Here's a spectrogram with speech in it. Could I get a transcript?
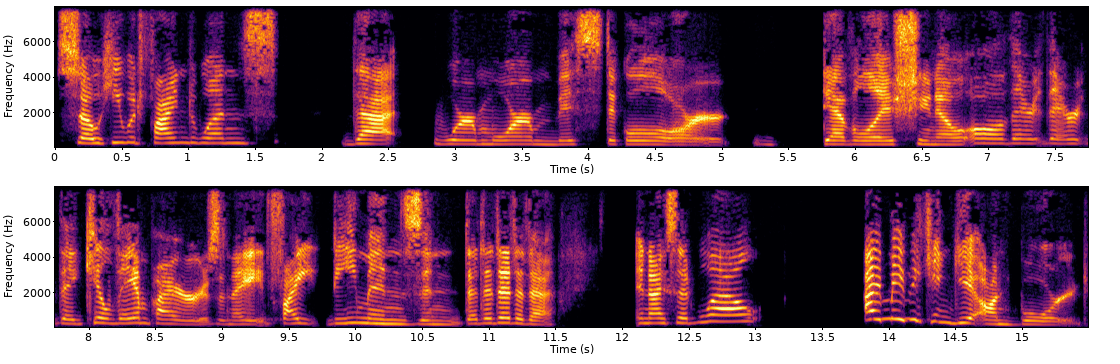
So he would find ones that were more mystical or devilish, you know, oh they're they're they kill vampires and they fight demons and da da da da da. And I said, Well, I maybe can get on board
